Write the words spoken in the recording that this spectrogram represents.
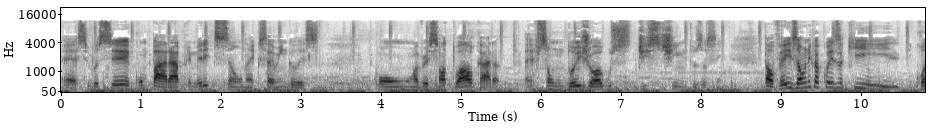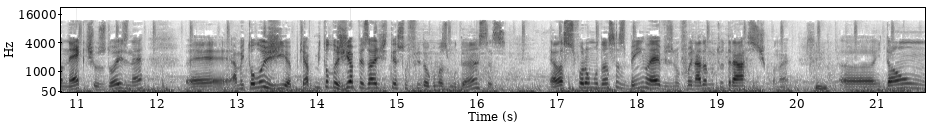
é, se você comparar a primeira edição, né, que saiu em inglês, com a versão atual, cara, é, são dois jogos distintos, assim. Talvez a única coisa que conecte os dois, né, é a mitologia, porque a mitologia, apesar de ter sofrido algumas mudanças, elas foram mudanças bem leves, não foi nada muito drástico, né? Uh, então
